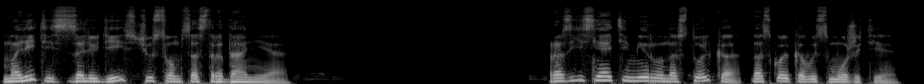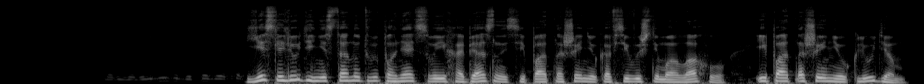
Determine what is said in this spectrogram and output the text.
Молитесь за людей с чувством сострадания – Разъясняйте миру настолько, насколько вы сможете. Если люди не станут выполнять своих обязанностей по отношению ко Всевышнему Аллаху и по отношению к людям,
